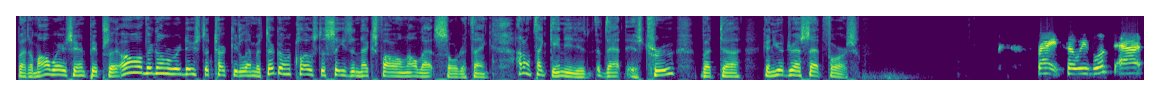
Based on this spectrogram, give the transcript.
But I'm always hearing people say, oh, they're going to reduce the turkey limit, they're going to close the season next fall, and all that sort of thing. I don't think any of that is true, but uh, can you address that for us? Right. So we've looked at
